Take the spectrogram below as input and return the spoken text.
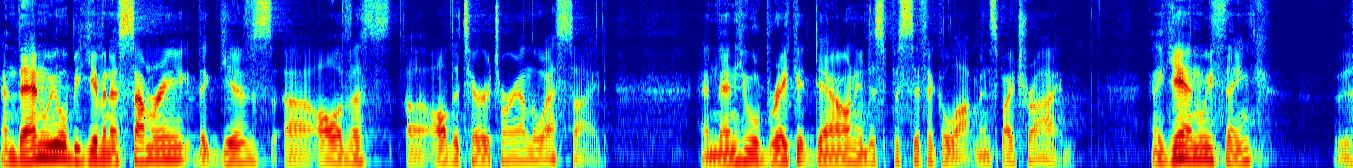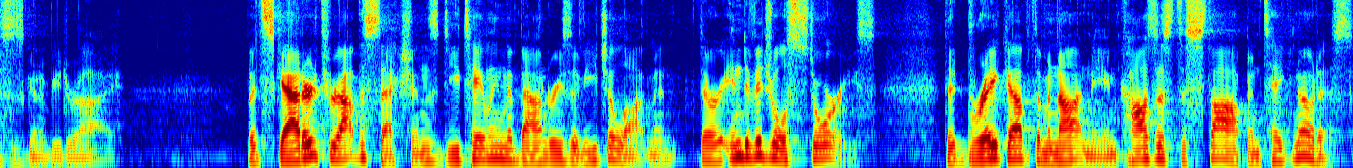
And then we will be given a summary that gives uh, all of us uh, all the territory on the west side. And then he will break it down into specific allotments by tribe. And again, we think this is going to be dry. But scattered throughout the sections, detailing the boundaries of each allotment, there are individual stories that break up the monotony and cause us to stop and take notice.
